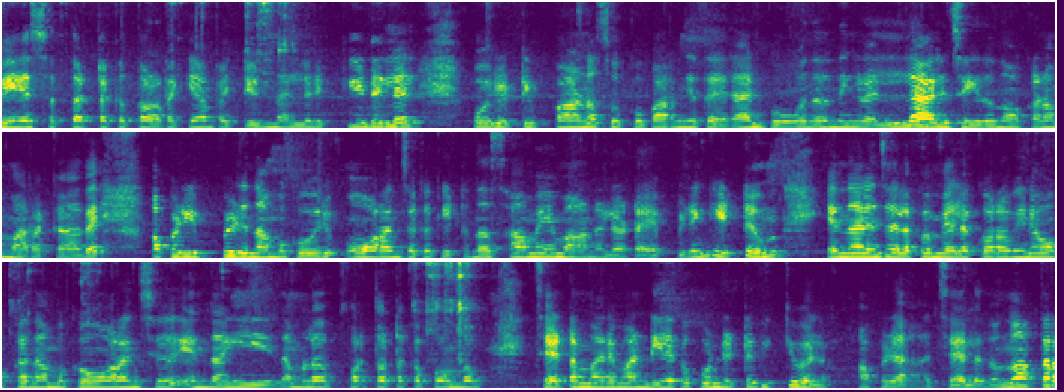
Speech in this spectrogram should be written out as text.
മേശത്തട്ടൊക്കെ തുടയ്ക്കാൻ പറ്റിയൊരു നല്ലൊരു കിടിലൻ ഒരു ടിപ്പാണ് സുപ്പ് പറഞ്ഞു തരാൻ പോകുന്നത്. നിങ്ങളെല്ലാവരും ചെയ്ത് നോക്കണം മറക്കാതെ. അപ്പോഴിപ്പോഴും നമുക്ക് ഒരു ഓറഞ്ചൊക്കെ കിട്ടുന്ന സമയമാണല്ലോ കേട്ടോ എപ്പോഴും കിട്ടും. എന്നാലും ചിലപ്പം വിലക്കുറവിനോ ഒക്കെ നമുക്ക് ഓറഞ്ച് എന്താ ഈ നമ്മൾ പുറത്തോട്ടൊക്കെ പോകുമ്പം ചേട്ടന്മാരെ വണ്ടിയിലൊക്കെ കൊണ്ടിട്ട് വിൽക്കുമല്ലോ അപ്പോൾ ചിലതൊന്നും അത്ര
